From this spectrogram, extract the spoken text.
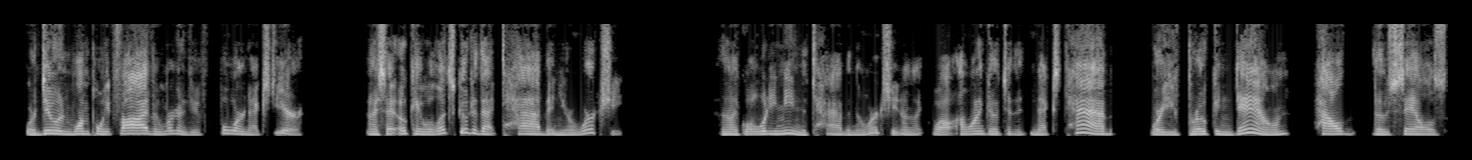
we're doing 1.5 and we're going to do four next year. And I say, okay, well, let's go to that tab in your worksheet. And they're like, well, what do you mean the tab in the worksheet? And I'm like, well, I want to go to the next tab where you've broken down how those sales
